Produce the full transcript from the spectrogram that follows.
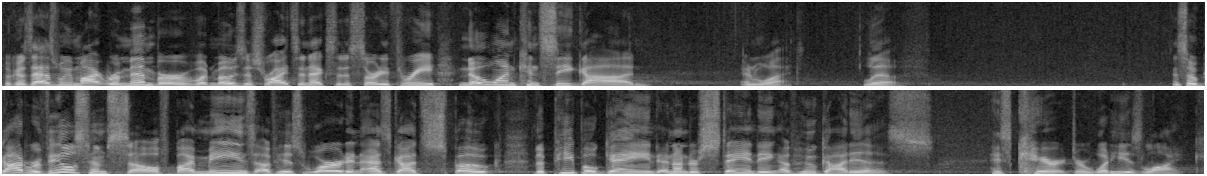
Because as we might remember, what Moses writes in Exodus 33 no one can see God and what? Live. And so God reveals himself by means of his word, and as God spoke, the people gained an understanding of who God is, his character, what he is like.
